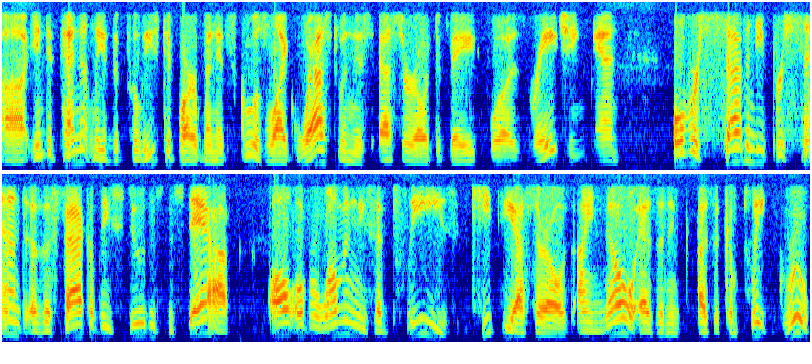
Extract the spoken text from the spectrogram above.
uh, independently of the police department at schools like West when this SRO debate was raging. And over 70% of the faculty, students, and staff all overwhelmingly said, please keep the SROs. I know as, an, as a complete group,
